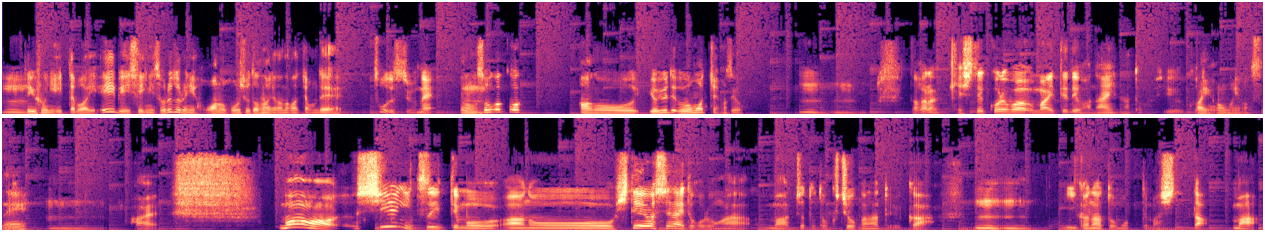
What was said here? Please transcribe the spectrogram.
うん、っていうふうに言った場合、A、B、C にそれぞれにあの報酬出さなきゃならなかっちゃうんで、そうですよね。うん、総額は、あの、余裕で上回っちゃいますよ。うんうん。だから、決してこれはうまい手ではないなということ、はい、思いますね。うん。はい。まあ、C についても、あのー、否定はしてないところが、まあ、ちょっと特徴かなというか、うんうん、いいかなと思ってました。まあ、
